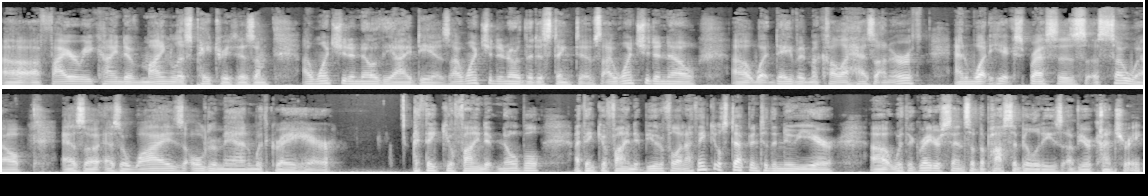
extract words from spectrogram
uh, a fiery kind of mindless patriotism. I want you to know the ideas. I want you to know the distinctives. I want you to know uh, what David McCullough has unearthed and what he expresses uh, so well as a as a wise older man with gray hair. I think you'll find it noble. I think you'll find it beautiful. And I think you'll step into the new year uh, with a greater sense of the possibilities of your country.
